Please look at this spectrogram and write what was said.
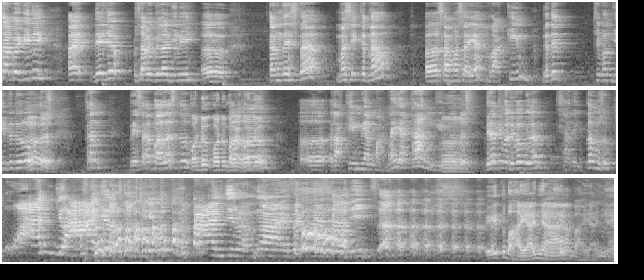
sampai gini, eh dia aja sampai bilang gini, eh Kang Desta masih kenal eh, sama saya Rakim. Jadi cuman gitu dulu. Eh. Terus kan Desta balas tuh. Kode, kode, pakai eh, kode. Eh, eh, Rakim yang mana ya Kang gitu. Eh. Terus dia tiba-tiba bilang Sarita masuk. Anjay. gitu. Anjir enggak SMS kali. itu bahayanya, bahayanya.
